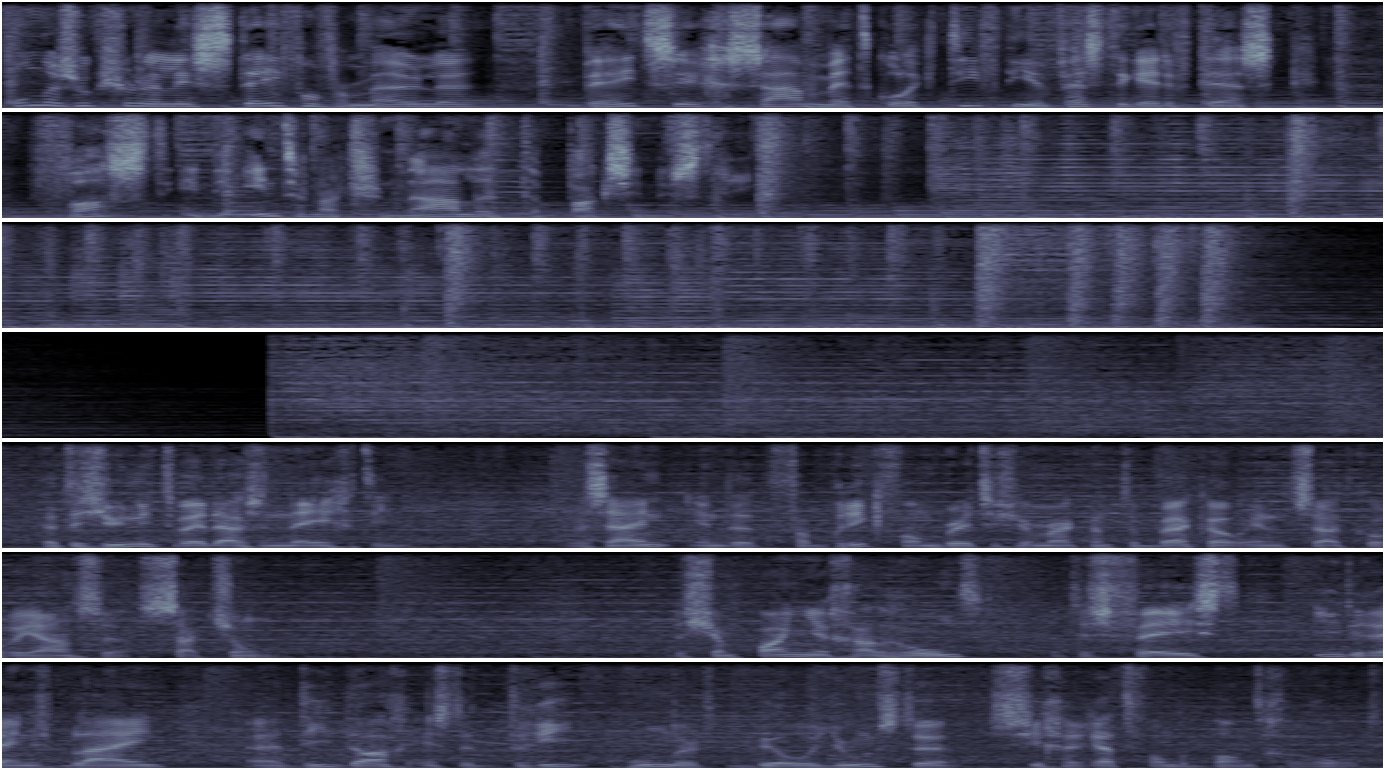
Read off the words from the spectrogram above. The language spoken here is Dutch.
Onderzoeksjournalist Stefan Vermeulen beet zich samen met collectief The Investigative Desk vast in de internationale tabaksindustrie. Het is juni 2019. We zijn in de fabriek van British American Tobacco in het Zuid-Koreaanse Sachon. De champagne gaat rond, het is feest, iedereen is blij. Uh, die dag is de 300 biljoenste sigaret van de band gerold.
